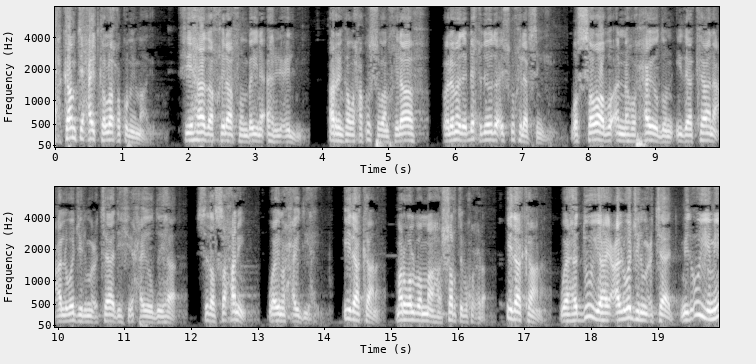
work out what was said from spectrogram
axkaamtii xaydka loo xukumi maayo fii haada khilaafun bayna ahli ilcilmi arrinkan waxaa ku sugan khilaaf culammada dhexdooda ay isku khilaafsan yihiin waalsawaabu annahu xaydun ida kaana cala alwajhi almuctaadi fii xaydiha sida saxani waa inuu xayd yahay ida kaana mar walba maaha sharti buu ku xidha ida kaana waa hadduu yahay cala alwajhi almuctaad mid u yimi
